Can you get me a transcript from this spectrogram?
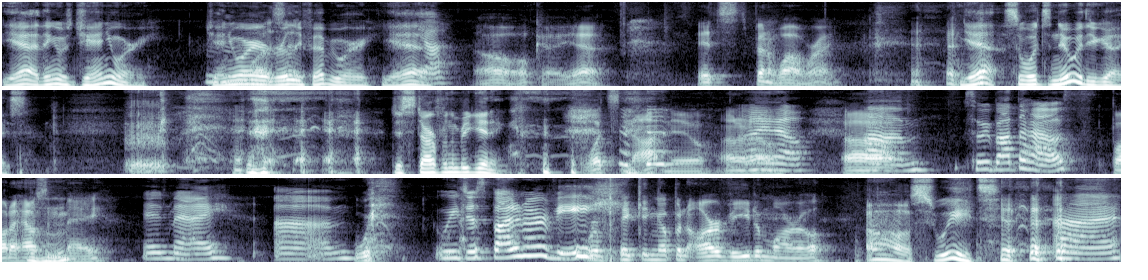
Yeah, I think it was January, mm-hmm. January Was or early it? February. Yeah. Yeah. Oh, okay, yeah. It's been a wild ride. yeah. So what's new with you guys? Just start from the beginning. What's not new? I don't know. I know. Uh, um, so we bought the house bought a house Mm-hmm. in May. in May. Um, We're, we just bought an RV. we're picking up an RV tomorrow, oh, sweet. uh,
